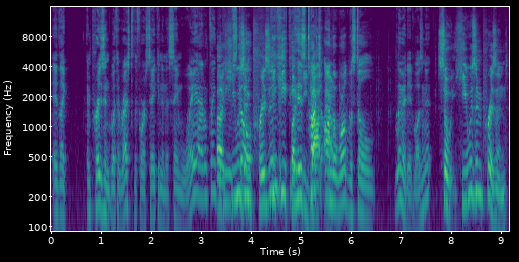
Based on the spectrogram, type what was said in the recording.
it, like imprisoned with the rest of the Forsaken in the same way. I don't think. Uh, But he still, was imprisoned, He, he, but his he touch got on the world was still limited, wasn't it? so he was imprisoned,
